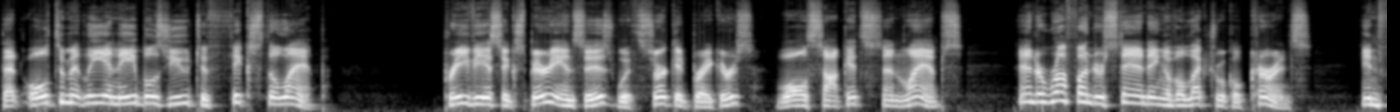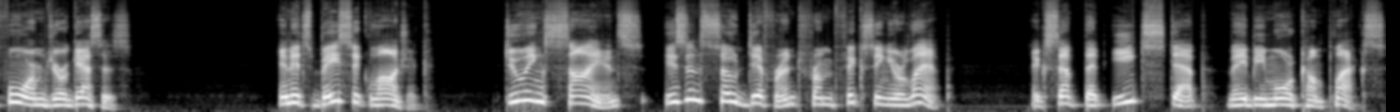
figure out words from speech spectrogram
that ultimately enables you to fix the lamp. Previous experiences with circuit breakers, wall sockets, and lamps, and a rough understanding of electrical currents informed your guesses. In its basic logic, doing science isn't so different from fixing your lamp, except that each step may be more complex.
